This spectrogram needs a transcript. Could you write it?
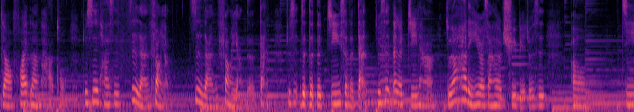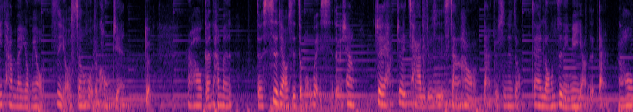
叫 f i g h t l a n d 哈通就是它是自然放养自然放养的蛋，就是的的的鸡生的蛋，就是那个鸡它主要它零一二三它的区别就是嗯鸡它们有没有自由生活的空间。对然后跟它们的饲料是怎么喂食的？像最最差的就是三号蛋，就是那种在笼子里面养的蛋。然后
